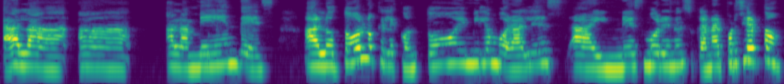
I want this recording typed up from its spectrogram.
a la, a, la Méndez, a lo, todo lo que le contó Emilio Morales a Inés Moreno en su canal. Por cierto,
